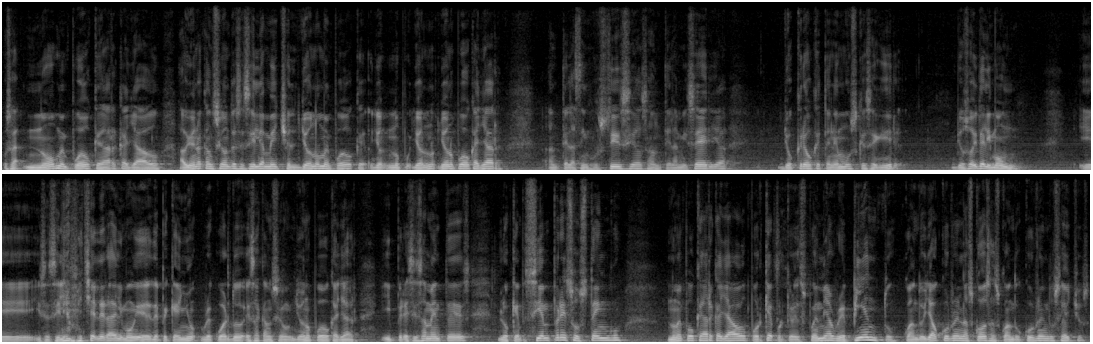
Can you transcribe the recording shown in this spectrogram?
o sea, no me puedo quedar callado. Había una canción de Cecilia Mitchell, yo no me puedo, que, yo, no, yo, no, yo no puedo callar ante las injusticias, ante la miseria. Yo creo que tenemos que seguir, yo soy de Limón, y, y Cecilia Michel era de Limón y desde pequeño recuerdo esa canción, Yo no puedo callar. Y precisamente es lo que siempre sostengo, no me puedo quedar callado. ¿Por qué? Porque después me arrepiento cuando ya ocurren las cosas, cuando ocurren los hechos,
